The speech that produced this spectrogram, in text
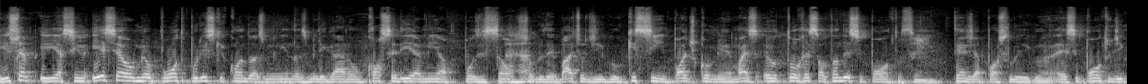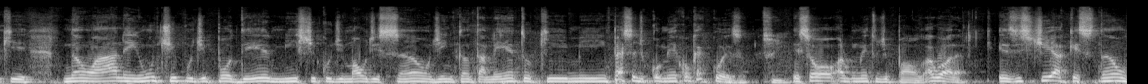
Isso é, e assim, esse é o meu ponto, por isso que quando as meninas me ligaram qual seria a minha posição uhum. sobre o debate, eu digo que sim, pode comer, mas eu estou ressaltando esse ponto. Sim. Entende, apóstolo Igor? Esse ponto de que não há nenhum tipo de poder místico, de maldição, de encantamento que me impeça de comer qualquer coisa. Sim. Esse é o argumento de Paulo. Agora, existia a questão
